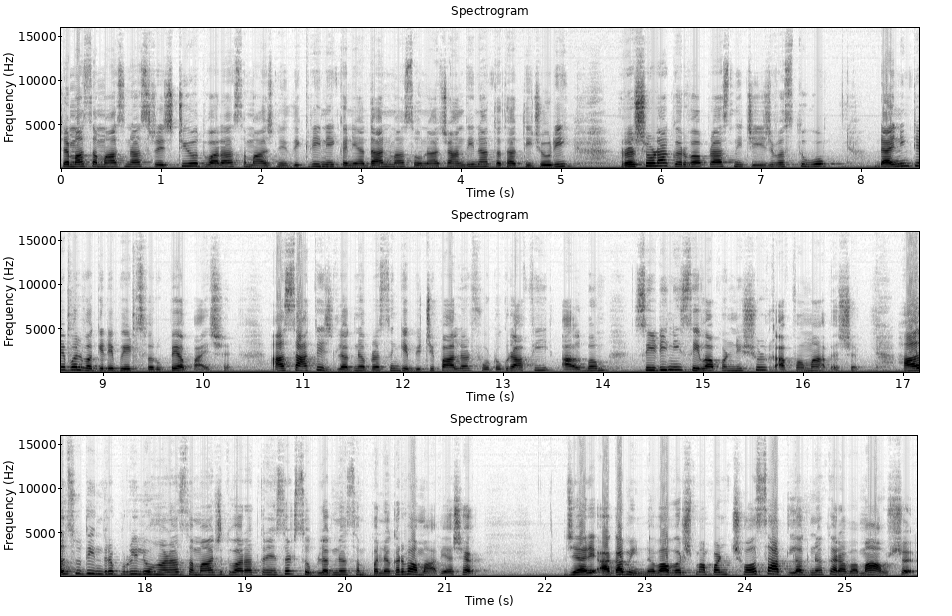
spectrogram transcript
જેમાં સમાજના શ્રેષ્ઠીઓ દ્વારા સમાજની દીકરીને કન્યાદાનમાં સોના ચાંદીના તથા તિજોરી, રસોડા ઘર વપરાશની ચીજ વસ્તુઓ ડાઇનિંગ ટેબલ વગેરે ભેટ સ્વરૂપે અપાય છે. આ સાથે જ લગ્ન પ્રસંગે બ્યુટી પાર્લર, ફોટોગ્રાફી, આલ્બમ, સીડીની સેવા પણ નિઃશુલ્ક આપવામાં આવે છે. હાલ સુધી ઇન્દ્રપુરી લોહાણા સમાજ દ્વારા ત્રેસઠ શુભલગ્ન સંપન્ન કરવામાં આવ્યા છે, જ્યારે આગામી નવા વર્ષમાં પણ છ સાત લગ્ન કરાવવામાં આવશે.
